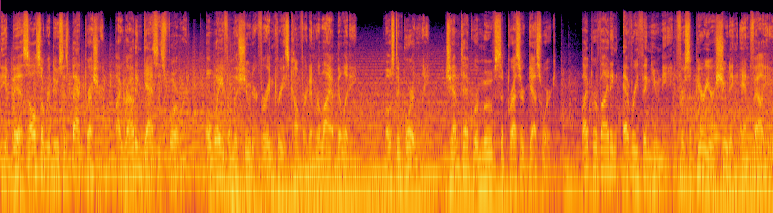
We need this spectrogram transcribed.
The Abyss also reduces back pressure by routing gases forward, away from the shooter for increased comfort and reliability. Most importantly, Gemtech removes suppressor guesswork by providing everything you need for superior shooting and value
